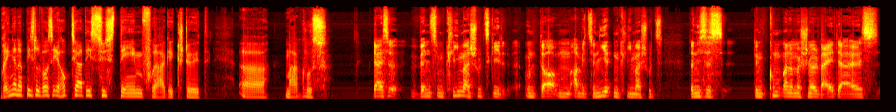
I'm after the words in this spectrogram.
bringen ein bisschen was. Ihr habt ja auch die Systemfrage gestellt, äh, Markus. Ja, also wenn es um Klimaschutz geht und da um ambitionierten Klimaschutz, dann ist es, dann kommt man einmal schnell weiter als,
